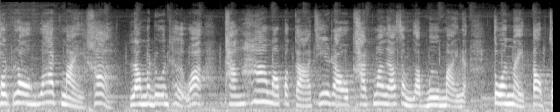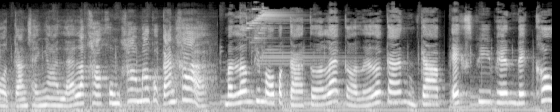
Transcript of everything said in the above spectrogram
ทดลองวาดใหม่ค่ะ เรามาดูกันเถอะว่า ทั้ง 5 เมาส์ปากกาที่เราคัดมาแล้วสำหรับมือใหม่เนี่ยตัวไหนตอบโจทย์การใช้งานและราคาคุ้มค่ามากกว่ากันค่ะ มาเริ่มที่เมาส์ปากกาตัวแรกก่อนเลยแล้วกันกับ XP Pen Decal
